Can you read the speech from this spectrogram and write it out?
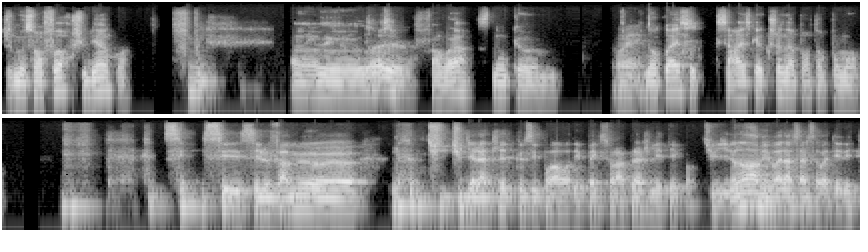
je me sens fort, je suis bien. Quoi. Mmh. enfin voilà. Donc, Ouais. Donc, ouais, ça reste quelque chose d'important pour moi. c'est le fameux. Euh, tu, dis à l'athlète que c'est pour avoir des pecs sur la plage l'été. Tu lui dis non, non, mais voilà, ça, ça va t'aider.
